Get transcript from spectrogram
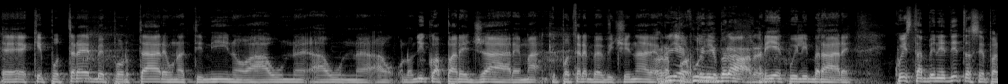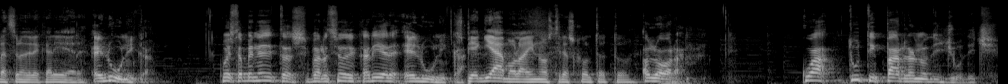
eh, che potrebbe portare un attimino a un, a un, a non dico a pareggiare, ma che potrebbe avvicinare il riequilibrare. Di, riequilibrare questa benedetta separazione delle carriere. È l'unica. Questa benedetta separazione delle carriere è l'unica. Spieghiamola ai nostri ascoltatori. Allora, Qua tutti parlano di giudici.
